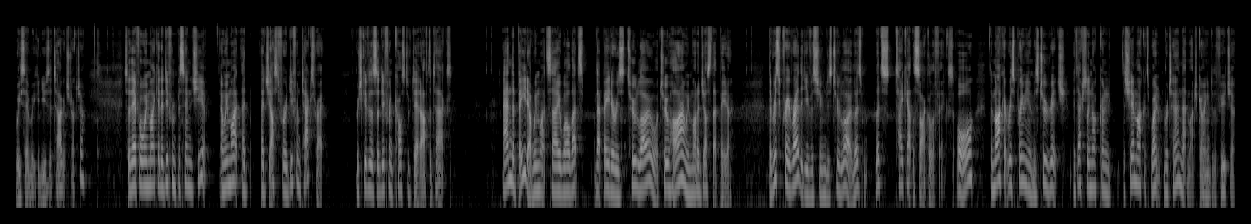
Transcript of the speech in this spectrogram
we said we could use the target structure? So therefore we might get a different percentage here and we might ad- adjust for a different tax rate, which gives us a different cost of debt after tax. And the beta, we might say, well, that's that beta is too low or too high, and we might adjust that beta. The risk-free rate that you've assumed is too low. Let's let's take out the cycle effects. Or the market risk premium is too rich. It's actually not going to. The share markets won't return that much going into the future.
